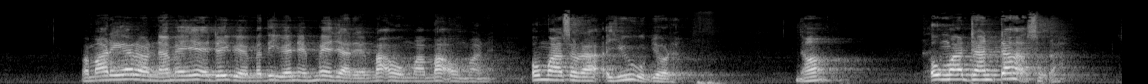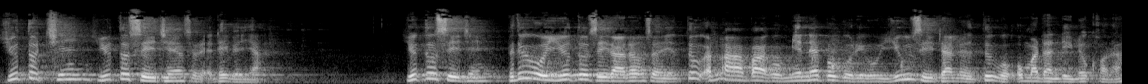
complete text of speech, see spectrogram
။ဗမာတွေကတော့နာမည်ရဲ့အတိတ်ပဲမသိပဲနဲ့မှဲ့ကြတယ်မအောင်မမအောင်မနဲ့။ဥမာဆိုတာအယူကိုပြောတာ။နော်။ဥမာဒန္တဆိုတာယူသွချင်းယူသွစေခြင်းဆိုတဲ့အတိတ်ပဲရတယ် ရွတ်သွစေခြင်းဘသူကိုရွတ်သွစေတာတော့ဆိုရင် သူ့အလှပကိုမြင်တဲ့ပုံကိုယ်တွေကိုယူစေတတ်လို့သူ့ကိုဩမတန်တိလို့ခေါ်တာ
